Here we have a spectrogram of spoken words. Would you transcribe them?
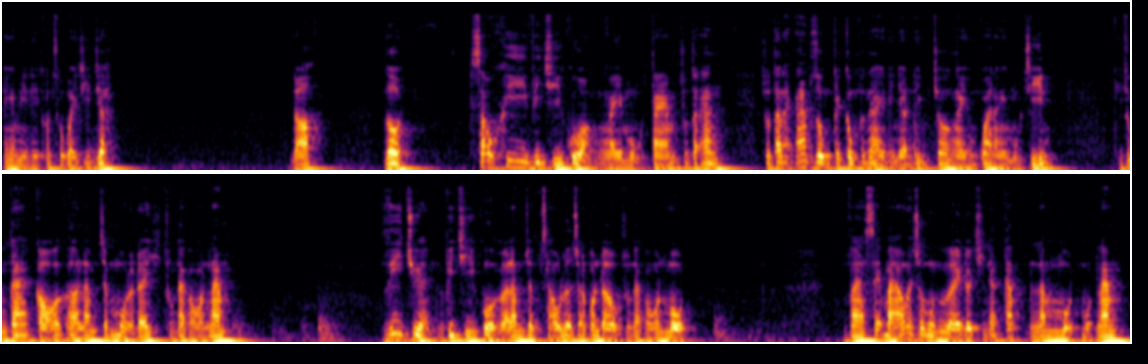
Anh em nhìn thấy con số 79 chưa? Đó. Rồi, sau khi vị trí của ngày mùng 8 chúng ta ăn, chúng ta lại áp dụng cái công thức này để nhận định cho ngày hôm qua là ngày mùng 9. Thì chúng ta có G5.1 ở đây, chúng ta có con 5 di chuyển vị trí của G5.6 lựa chọn con đầu chúng ta có con 1 và sẽ báo về cho một người đó chính là cặp 5115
